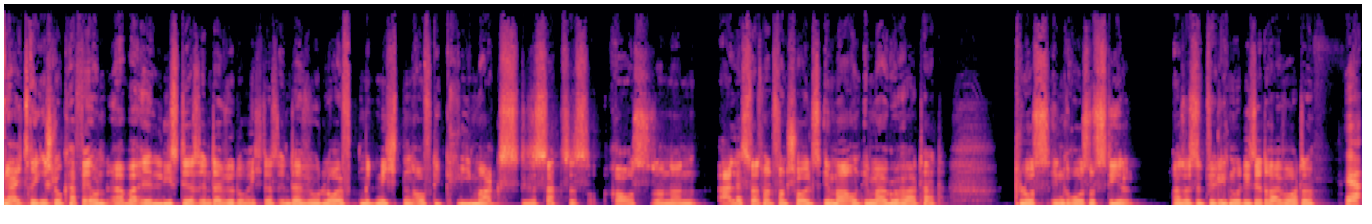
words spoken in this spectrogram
Ja, ich trinke einen Schluck Kaffee und aber liest dir das Interview durch. Das Interview läuft mitnichten auf die Klimax dieses Satzes raus, sondern alles, was man von Scholz immer und immer gehört hat, plus in großem Stil. Also es sind wirklich nur diese drei Worte. Ja,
